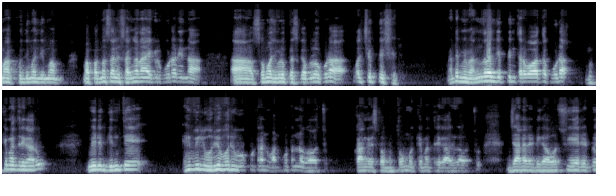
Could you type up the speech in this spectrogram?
మా కొద్దిమంది మా మా పద్మశాలి సంఘ నాయకులు కూడా నిన్న సోమాజిగూడ ప్రెస్ క్లబ్లో కూడా వాళ్ళు చెప్పేసారు అంటే మేమందరం చెప్పిన తర్వాత కూడా ముఖ్యమంత్రి గారు మీరు గింతే వీళ్ళు ఒరి ఒరి ఊకుంటారని అనుకుంటున్నావు కావచ్చు. కాంగ్రెస్ ప్రభుత్వం ముఖ్యమంత్రి గారు కావచ్చు జానారెడ్డి కావచ్చు ఏ రెడ్డో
